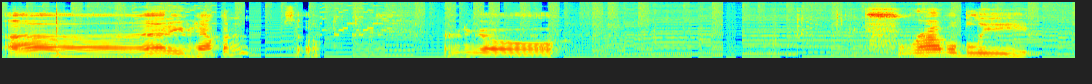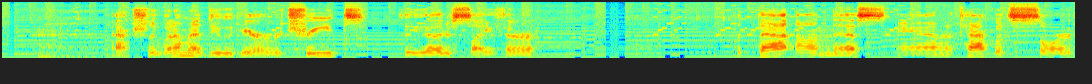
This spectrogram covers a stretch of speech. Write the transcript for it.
Uh, that ain't happening, so... We're gonna go... Probably Actually, what I'm to do here, retreat to the other Scyther, put that on this, and attack with sword.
